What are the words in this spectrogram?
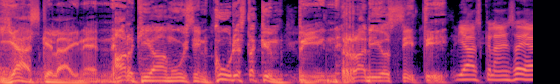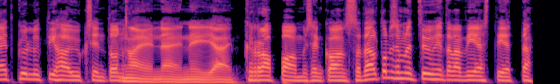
Jääskeläinen. Arkiaamuisin kuudesta kymppiin. Radio City. Jääskeläinen, sä jäit kyllä nyt ihan yksin ton Näin, näin, niin jäi. krapaamisen kanssa. Täällä tuli semmoinen tyhjentävä viesti, että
